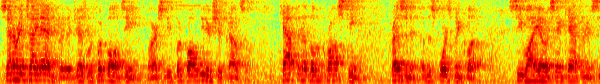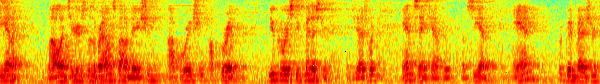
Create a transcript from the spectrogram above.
Center and tight end for the Jesuit football team, Varsity Football Leadership Council, captain of the lacrosse team, president of the Sportsman Club, CYO St. Catherine of Siena, volunteers for the Browns Foundation, Operation Upgrade, Eucharistic minister at Jesuit and St. Catherine of Siena, and for good measure,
